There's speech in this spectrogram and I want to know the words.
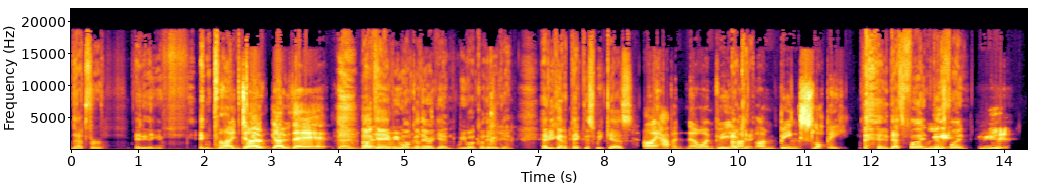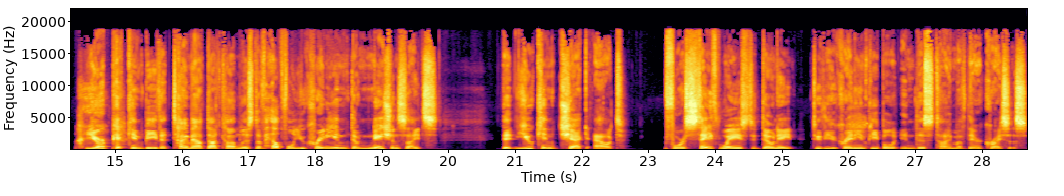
not for anything I don't go there. Don't. go okay, we won't go there again. We won't go there again. Have you got a pick this week, Gaz? I haven't. No, I'm being. Okay. I'm, I'm being sloppy. That's fine. That's Yeah. fine. Your pick can be the timeout.com list of helpful Ukrainian donation sites that you can check out for safe ways to donate to the Ukrainian people in this time of their crisis.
